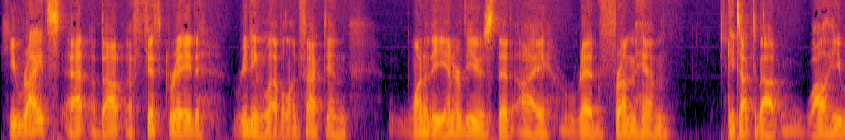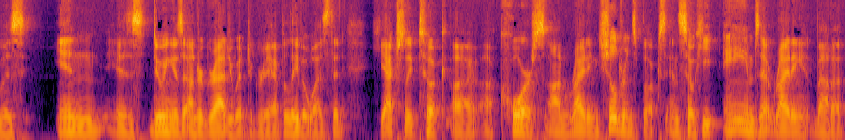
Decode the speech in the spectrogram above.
he writes at about a fifth grade reading level. In fact, in one of the interviews that I read from him, he talked about while he was in his doing his undergraduate degree, I believe it was, that he actually took a, a, course on writing children's books. And so he aims at writing at about a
